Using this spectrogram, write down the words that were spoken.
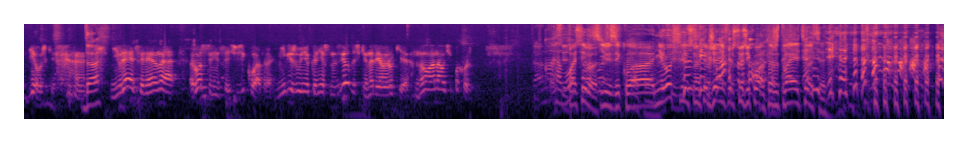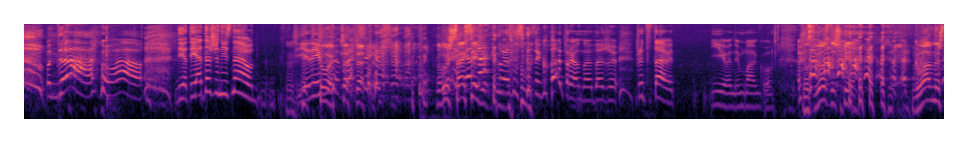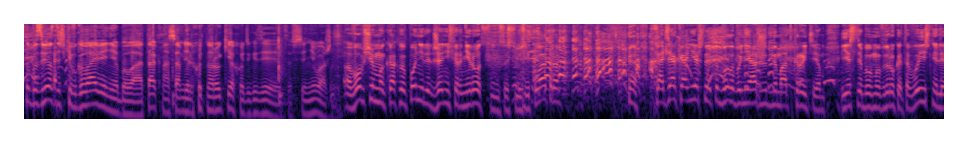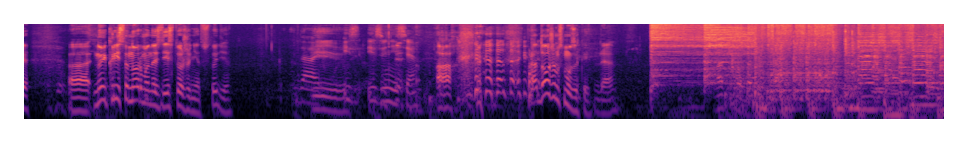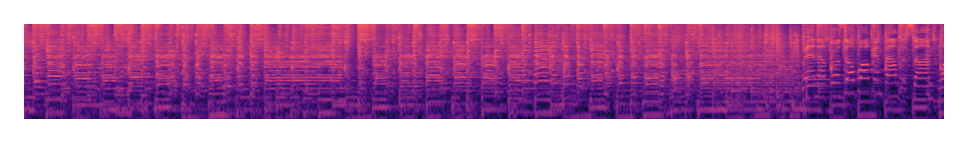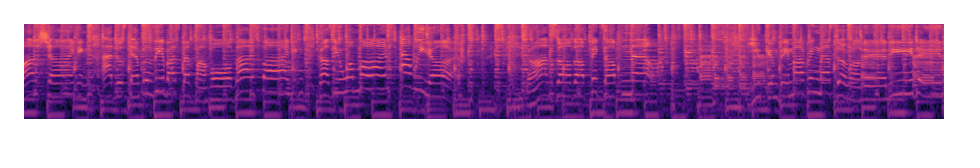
девушке. Да. Не является ли она родственницей Сьюзи Кватро? Не вижу у нее, конечно, звездочки на левой руке, но она очень похожа. Спасибо. Сьюзи А, Кватро. не родственница ты Дженнифер Сьюзи Кватро? Это же твоя тетя. Да, вау. Нет, я даже не знаю. Я Кто это? Ну, вы же Я соседи. знаю, кто это Сьюзи Кватро, но даже представить ее не могу. Ну, звездочки... Главное, чтобы звездочки в голове не было. А так, на самом деле, хоть на руке, хоть где, это все не важно. В общем, как вы поняли, Дженнифер не родственница Сьюзи Кватро. Хотя, конечно, это было бы неожиданным открытием, если бы мы вдруг это выяснили. А, Ну и Криса Нормана здесь тоже нет в студии. Да, И- из- извините. Ах. Продолжим с музыкой? Да. When To the big up now. You can be my ringmaster on any day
